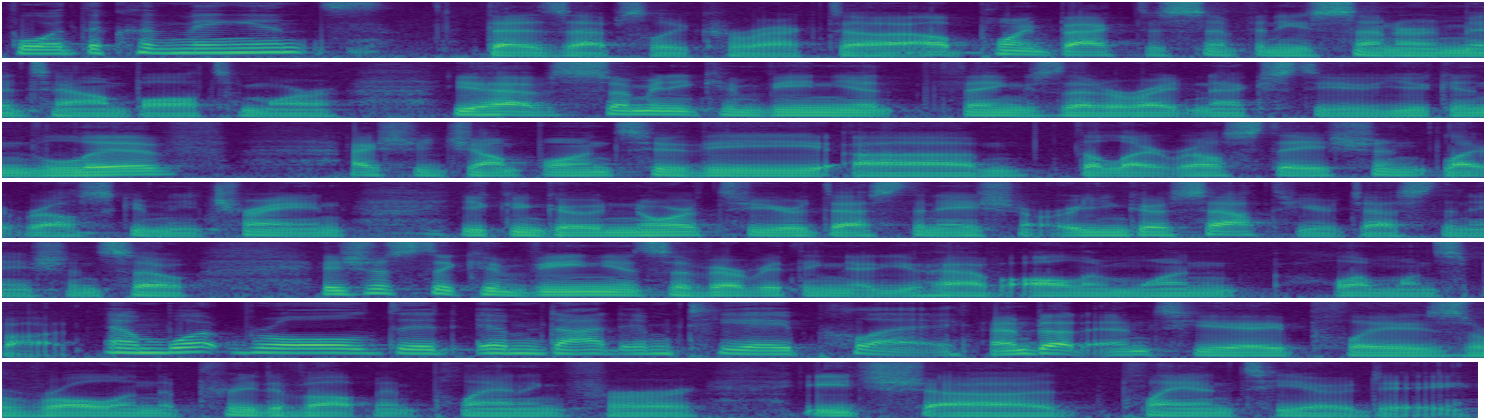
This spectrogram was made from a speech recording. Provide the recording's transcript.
for the convenience? That is absolutely correct. Uh, I'll point back to Symphony Center in Midtown Baltimore. You have so many convenient things that are right next to you. You can live actually jump onto the, um, the light rail station, light rail, excuse me, train. You can go north to your destination or you can go south to your destination. So it's just the convenience of everything that you have all in one, all in one spot. And what role did MDOT MTA play? MDOT MTA plays a role in the pre-development planning for each uh, planned TOD.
